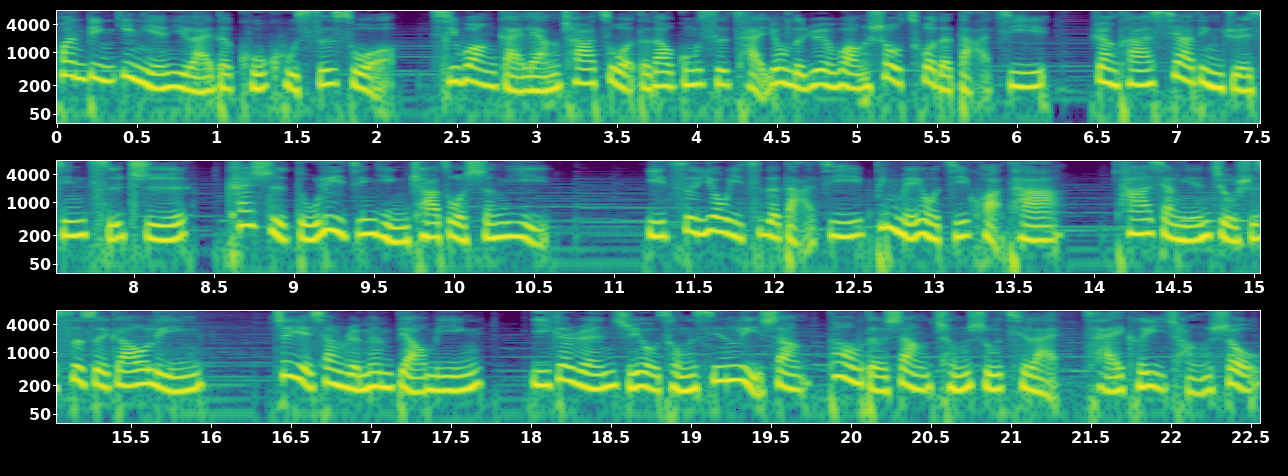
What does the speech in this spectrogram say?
患病一年以来的苦苦思索，希望改良插座得到公司采用的愿望受挫的打击，让他下定决心辞职，开始独立经营插座生意。一次又一次的打击并没有击垮他，他享年九十四岁高龄。这也向人们表明，一个人只有从心理上、道德上成熟起来，才可以长寿。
